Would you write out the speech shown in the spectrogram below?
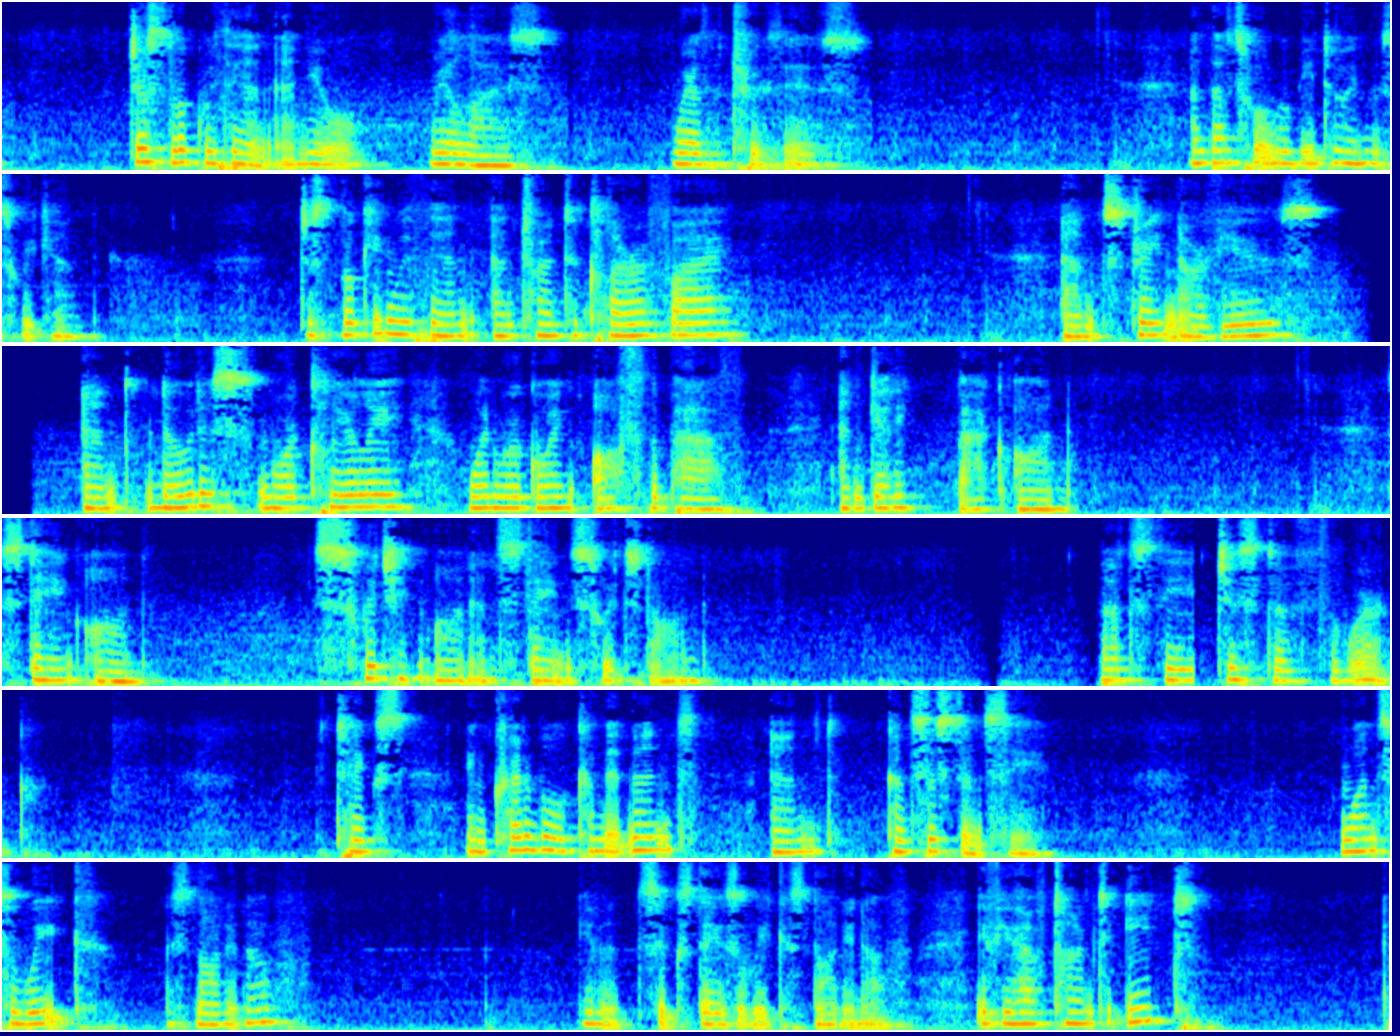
just look within and you'll realize where the truth is. And that's what we'll be doing this weekend. Just looking within and trying to clarify and straighten our views and notice more clearly when we're going off the path and getting back on. Staying on. Switching on and staying switched on. That's the gist of the work. It takes incredible commitment and consistency once a week is not enough. Even six days a week is not enough. If you have time to eat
